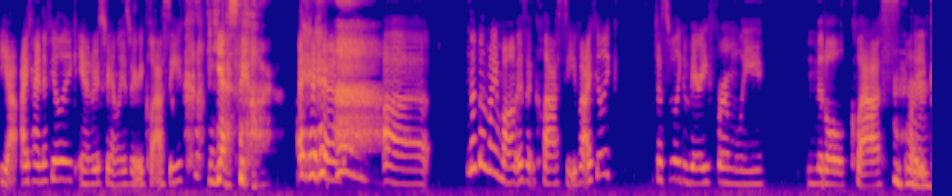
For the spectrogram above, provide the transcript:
yeah, I kind of feel like Andrew's family is very classy. yes they are and uh not that my mom isn't classy, but I feel like just like very firmly middle class Mhm. like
